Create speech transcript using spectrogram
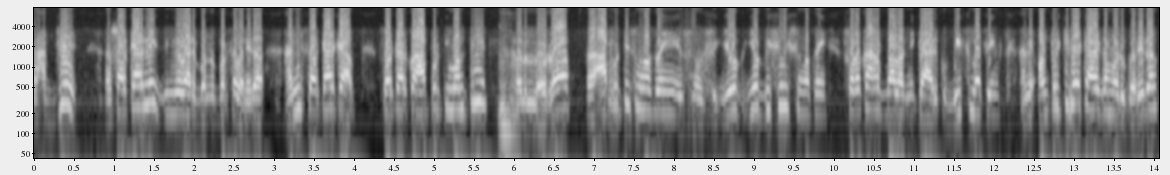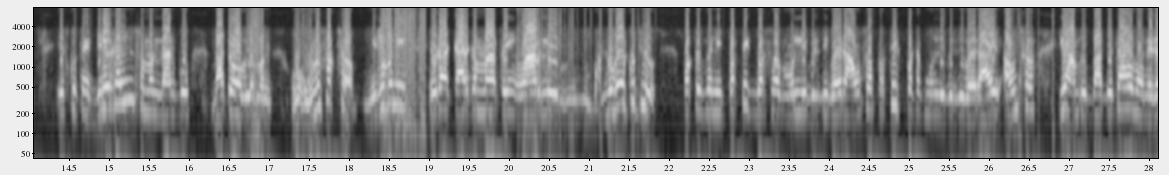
राज्य सरकार नै जिम्मेवार बन्नुपर्छ भनेर हामी सरकारका सरकारको आपूर्ति मन्त्री र आपूर्तिसँग चाहिँ यो यो विषयसँग चाहिँ सरकारवाला निकायहरूको बिचमा चाहिँ हामी अन्तर्क्रिया कार्यक्रमहरू गरेर यसको चाहिँ दीर्घकालीन समाधानको बाटो अवलम्बन हुनसक्छ। हिजो पनि एउटा कार्यक्रममा चाहिँ उहाँहरूले भन्नुभएको थियो पक्कै पनि प्रत्येक वर्ष मूल्य वृद्धि भएर आउँछ प्रत्येक पटक मूल्य वृद्धि भएर आइ आउँछ। यो हाम्रो बाध्यता हो भनेर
